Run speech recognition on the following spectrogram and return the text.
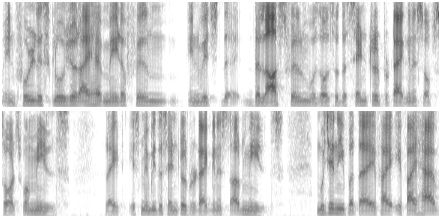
in full disclosure, I have made a film in which the the last film was also the central protagonist of sorts were males, right? इसमें भी the central protagonists are males. मुझे नहीं पता है if I if I have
